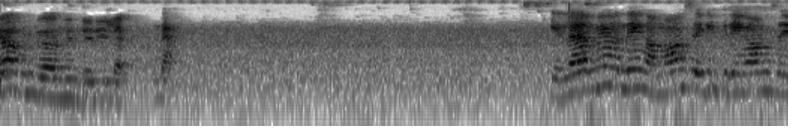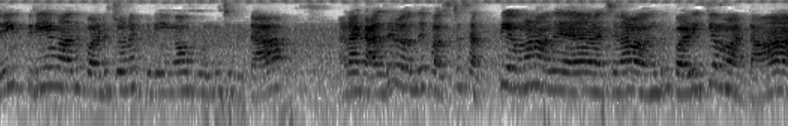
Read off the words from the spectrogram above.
ஏன் கொடுக்குறாருன்னு தெரியல. எல்லாருமே வந்து எங்க அம்மாவும் சரி பிரியங்காவும் சரி. பிரியங்கா வந்து படிச்சோன்னே பிரியங்காவும் புரிஞ்சுக்கிட்டா. ஆனா கதிர் வந்து ஃபர்ஸ்ட் சத்தியமா நான் வந்து என்ன நினைச்சேன்னா அவன் வந்து படிக்க மாட்டான்.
